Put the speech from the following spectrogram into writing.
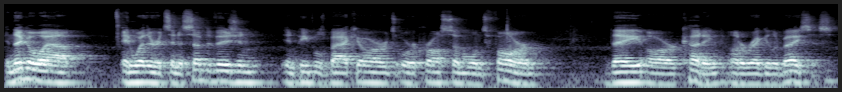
and they go out and whether it's in a subdivision, in people's backyards, or across someone's farm, they are cutting on a regular basis.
